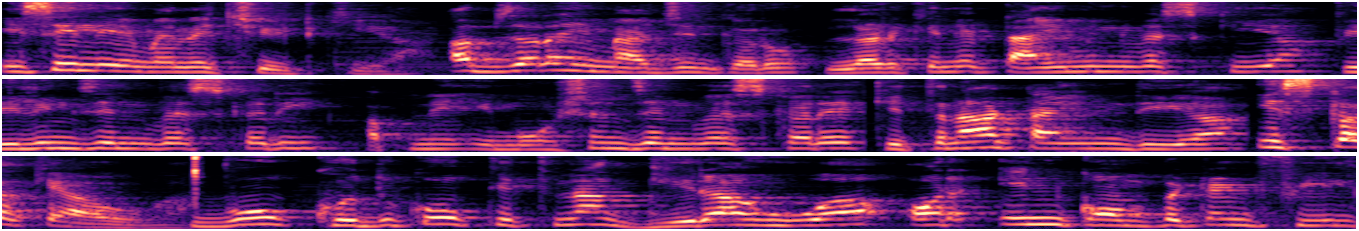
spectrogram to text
इसीलिए मैंने चीट किया। अब जरा इमेजिन करो, लड़के ने टाइम इन्वेस्ट किया फीलिंग्स इन्वेस्ट करी, अपने इमोशंस इन्वेस्ट करे, कितना टाइम दिया, इसका क्या होगा? वो खुद को कितना गिरा हुआ और इनकॉम्पिटेंट फील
